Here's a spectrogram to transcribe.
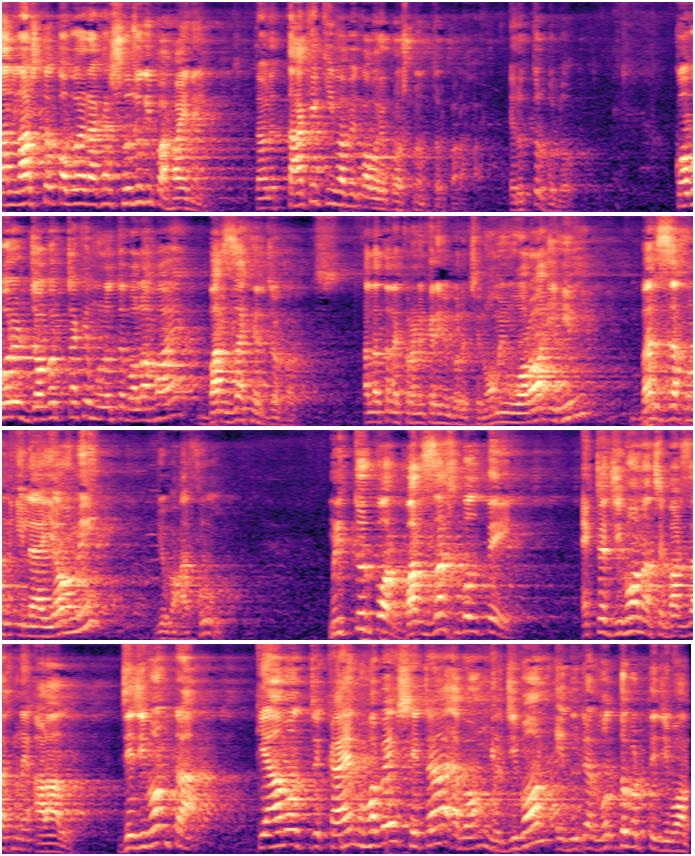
তার লাশ তো কবরে রাখার সুযোগই হয় নাই। তাহলে তাকে কীভাবে কবরে প্রশ্ন উত্তর করা হয়? এর উত্তর হলো, কবরের জগৎটাকে মূলত বলা হয় বারজাখের জগৎ। আল্লাহ তাআলা কোরআন কারিমে বলেছেন ওমিন ওয়ারাইহিম বারজাখুন ইলা ইয়াউমি মৃত্যুর পর বারজাখ বলতে একটা জীবন আছে বারজাখ মানে আড়াল। যে জীবনটা কেয়ামত যে কায়েম হবে সেটা এবং জীবন, এই দুইটার মধ্যবর্তী জীবন,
